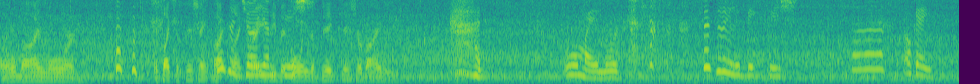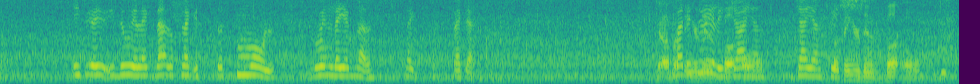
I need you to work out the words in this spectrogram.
oh my lord. it's like the fish ain't biting like crazy, but fish. only the big fish are biting. God. Oh my lord. That's really big fish. Ah, okay. If you, you do it like that, looks like it's uh, small. Going diagonal. Like, like that. God, my but it's finger's in his really butthole. giant. Giant My fish. finger's in his butthole.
